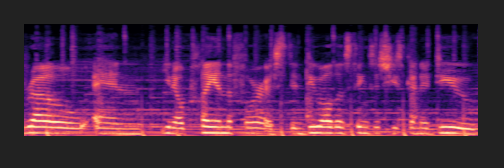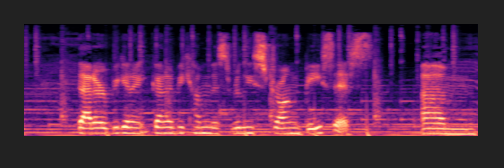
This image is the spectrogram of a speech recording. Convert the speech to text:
grow and, you know, play in the forest and do all those things that she's going to do that are going to become this really strong basis um,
